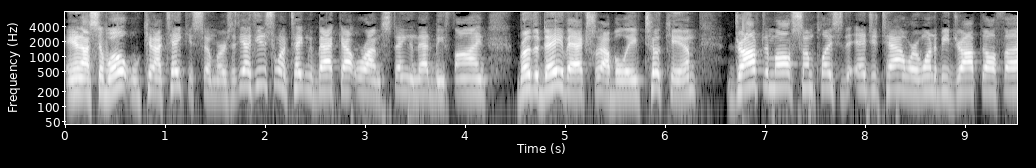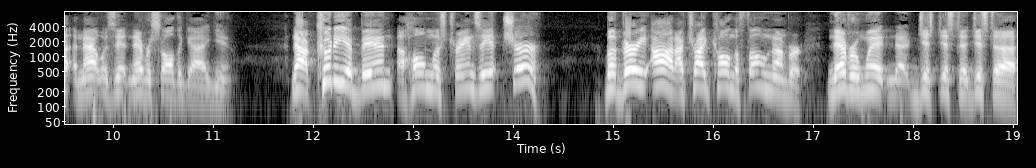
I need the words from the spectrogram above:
And I said, well, can I take you somewhere? He said, yeah, if you just want to take me back out where I'm staying, that'd be fine. Brother Dave actually, I believe, took him, dropped him off someplace at the edge of town where he wanted to be dropped off at, and that was it. Never saw the guy again. Now, could he have been a homeless transient? Sure. But very odd. I tried calling the phone number. Never went, just, just, uh, just, uh,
